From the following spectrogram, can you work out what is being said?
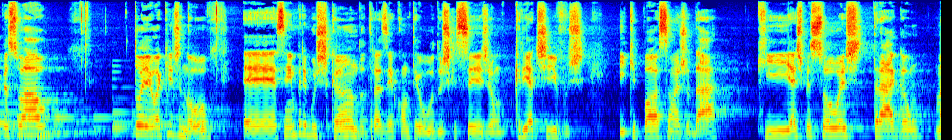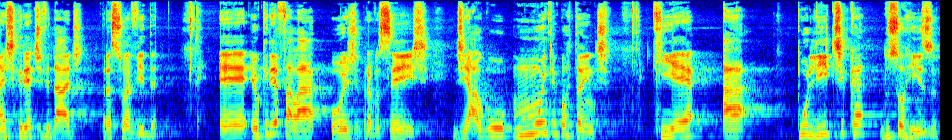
pessoal! Tô eu aqui de novo, é, sempre buscando trazer conteúdos que sejam criativos e que possam ajudar que as pessoas tragam mais criatividade para sua vida. É, eu queria falar hoje para vocês de algo muito importante, que é a política do sorriso.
